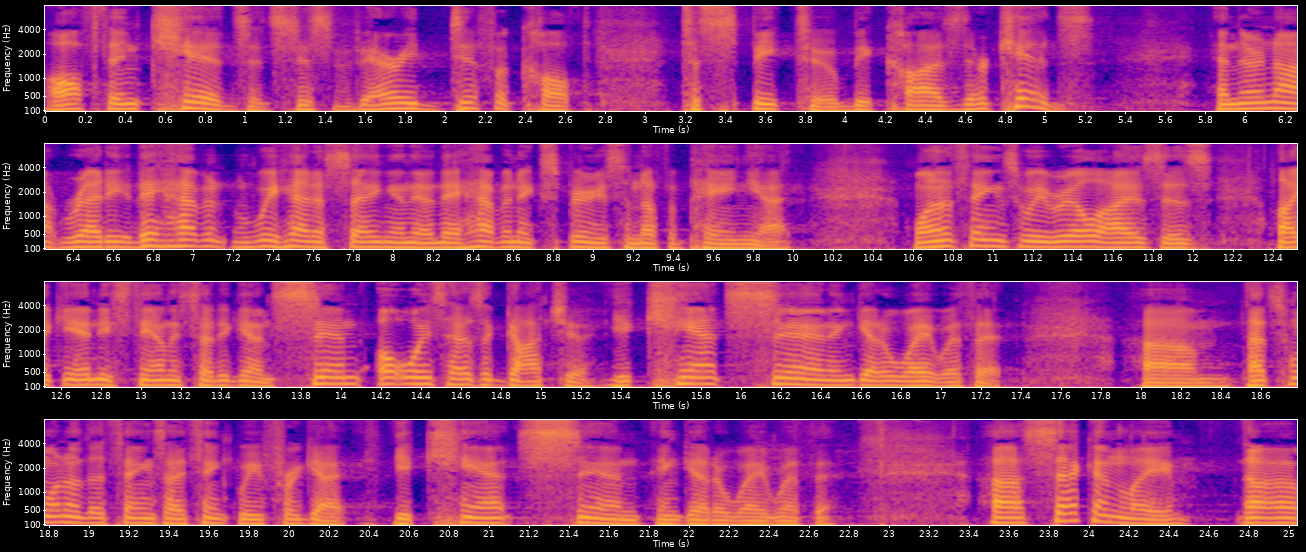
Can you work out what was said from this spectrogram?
Often kids, it's just very difficult to speak to because they're kids and they're not ready. They haven't, we had a saying in there, they haven't experienced enough of pain yet. One of the things we realize is, like Andy Stanley said again, sin always has a gotcha. You can't sin and get away with it. Um, that's one of the things I think we forget. You can't sin and get away with it. Uh, secondly, uh,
